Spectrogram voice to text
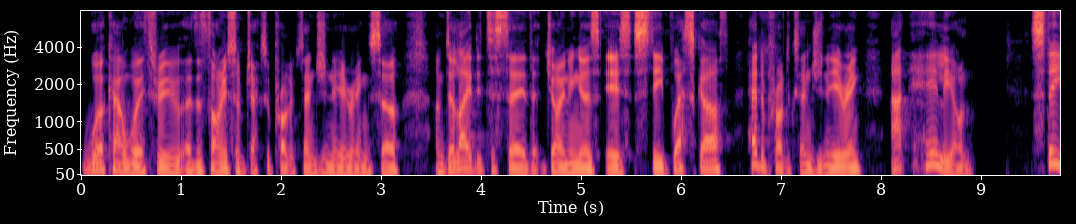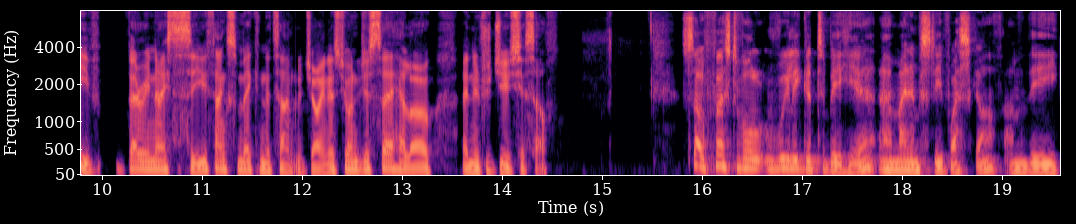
work our way through uh, the thorny subject of product engineering. So, I'm delighted to say that joining us is Steve Westgarth, Head of Product Engineering at Haleon. Steve, very nice to see you. Thanks for making the time to join us. Do you want to just say hello and introduce yourself? So, first of all, really good to be here. Uh, my name is Steve Westgarth. I'm the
